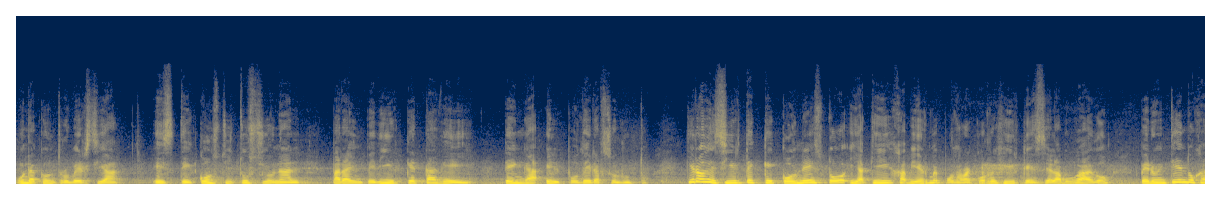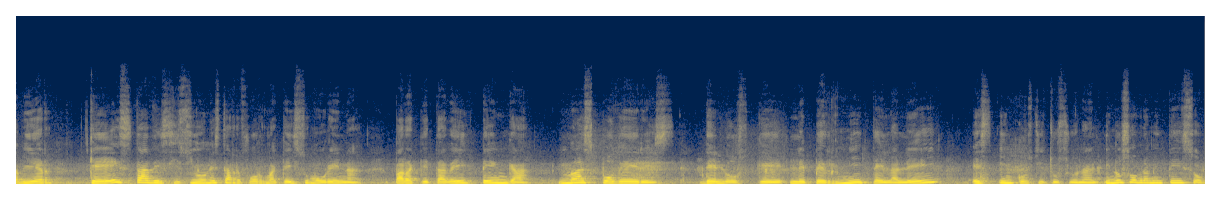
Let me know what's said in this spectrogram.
una controversia este, constitucional para impedir que Tadei tenga el poder absoluto. Quiero decirte que con esto, y aquí Javier me podrá corregir, que es el abogado, pero entiendo, Javier, que esta decisión, esta reforma que hizo Morena para que Tadei tenga más poderes de los que le permite la ley, es inconstitucional. Y no solamente eso,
